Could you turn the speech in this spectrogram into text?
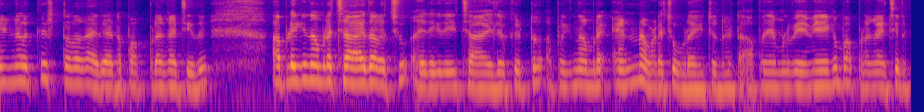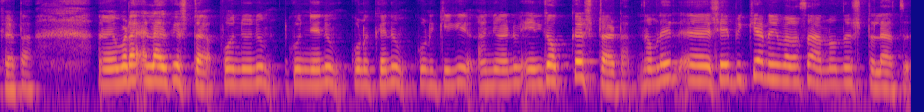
ഞങ്ങൾക്ക് ഇഷ്ടമുള്ള കാര്യമാണ് പപ്പടം കച്ചിയത് അപ്പോഴേക്കും നമ്മുടെ ചായ തിളച്ചു. അതിലേക്ക് ഈ ചായയിലൊക്കെ ഇട്ടു. അപ്പോഴേക്കും നമ്മുടെ എണ്ണ ഇവിടെ ചൂടായിട്ടുണ്ട് കേട്ടോ. അപ്പോൾ നമ്മൾ വേഗം പപ്പടം കഴിച്ചെടുക്കുക കേട്ടോ. ഇവിടെ എല്ലാവർക്കും ഇഷ്ടമാണ് പൊന്നുനും കുഞ്ഞനും കുണുക്കനും കുണുക്കിക്ക് അഞ്ഞാനും എനിക്കൊക്കെ ഇഷ്ടമാണ് കേട്ടോ. നമ്മൾ ഷേപ്പിക്കുകയാണ് ഈ വക സാധനമൊന്നും ഇഷ്ടമില്ലാത്തത്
